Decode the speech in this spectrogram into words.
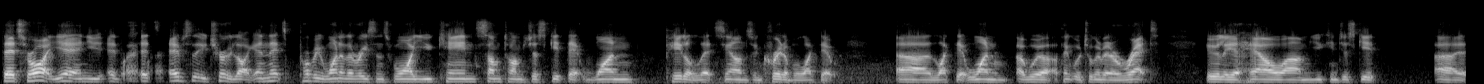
That's right. Yeah, and you it, Right. it's absolutely true. Like, and that's probably one of the reasons why you can sometimes just get that one pedal that sounds incredible, like that, uh, like that one. Uh, I think we were talking about a rat earlier. How um, you can just get uh,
